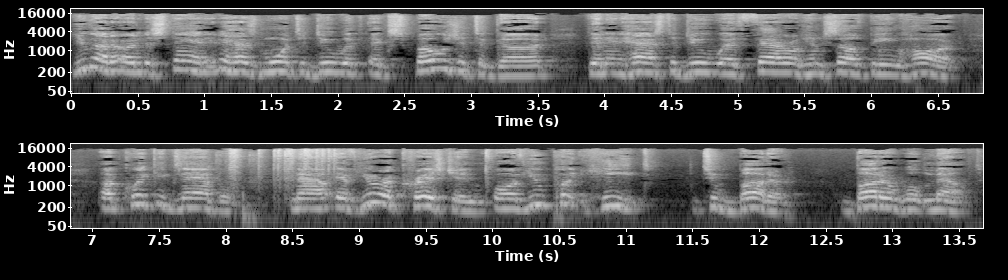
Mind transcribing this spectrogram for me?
You got to understand it has more to do with exposure to God than it has to do with Pharaoh himself being hard. A quick example. Now, if you're a Christian or if you put heat to butter, butter will melt.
